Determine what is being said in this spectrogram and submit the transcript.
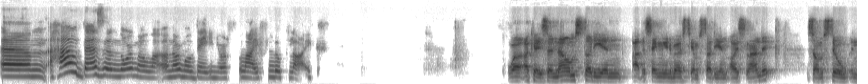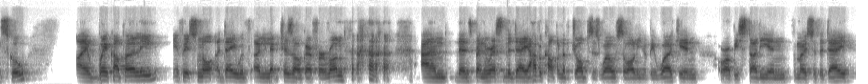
Um, how does a normal a normal day in your life look like? Well, okay, so now I'm studying at the same university. I'm studying Icelandic, so I'm still in school. I wake up early. If it's not a day with early lectures, I'll go for a run and then spend the rest of the day. I have a couple of jobs as well, so I'll either be working or I'll be studying for most of the day.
